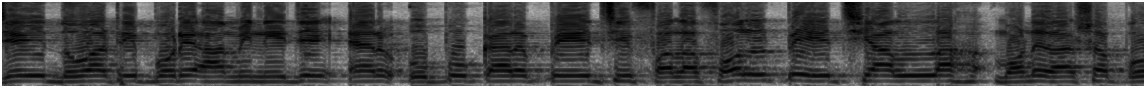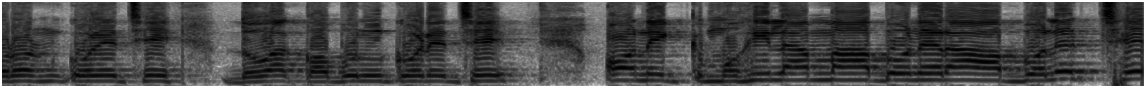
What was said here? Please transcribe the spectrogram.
যেই দোয়াটি পড়ে আমি নিজে এর উপকার পেয়েছি, ফলাফল পেয়েছি, আল্লাহ মনের আশা পূরণ করেছে, দোয়া কবুল করেছে। অনেক মহিলা মা বোনেরা বলেছে,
